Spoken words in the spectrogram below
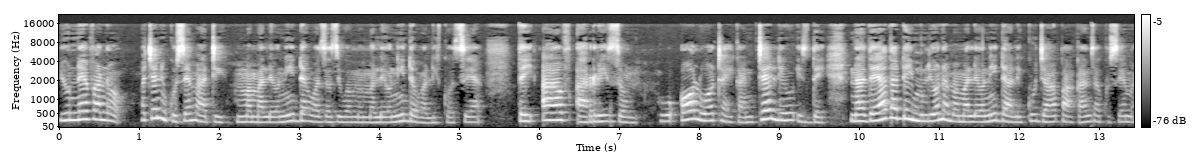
You never know. Wachani kusema ati mama leonida wazazi wa mama leonida walikosea. They have a reason all what i can tell you is they. Na the other day mliona mama leonida alikuja hapa akaanza kusema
